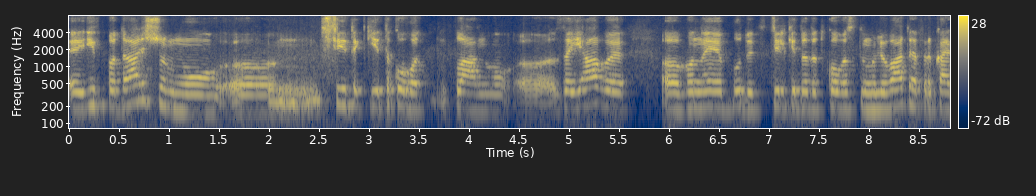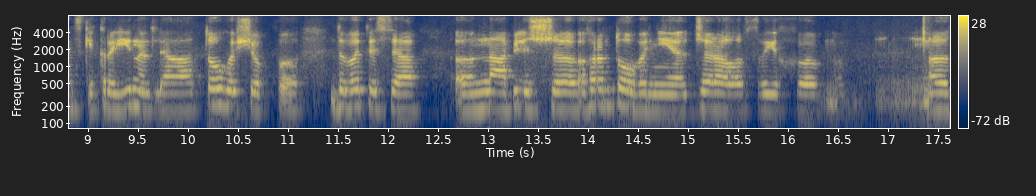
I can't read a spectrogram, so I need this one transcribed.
і в подальшому всі такі такого плану заяви. Вони будуть тільки додатково стимулювати африканські країни для того, щоб дивитися на більш е, гарантовані джерела своїх е, е,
